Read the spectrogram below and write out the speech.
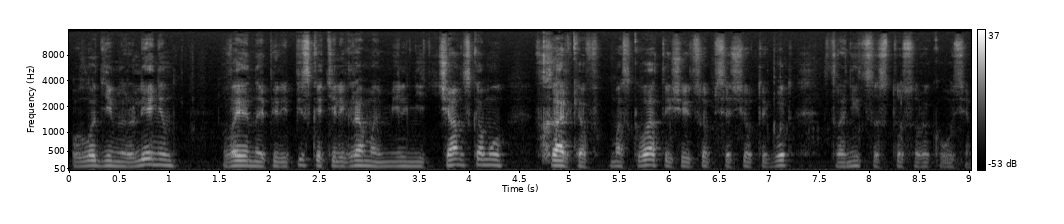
Владимир Ленин. Военная переписка. Телеграмма Мельничанскому. В Харьков. Москва. 1954 год. Страница 148.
